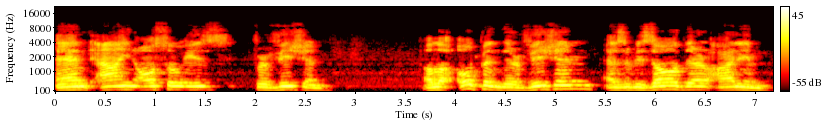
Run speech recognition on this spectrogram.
and ayn also is for vision. Allah opened their vision as a result they're alim.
